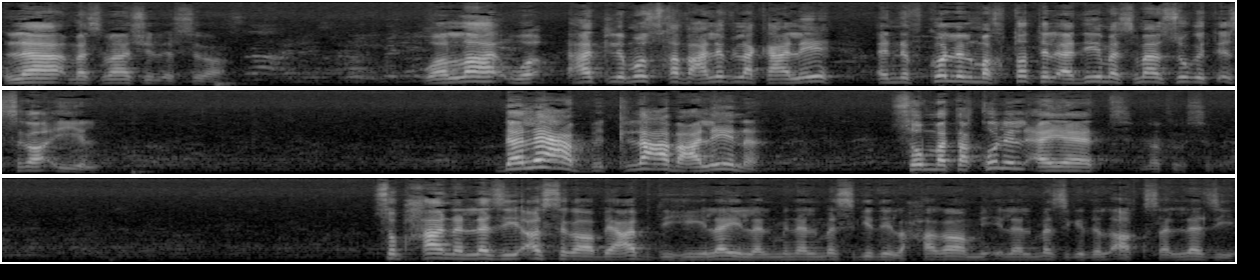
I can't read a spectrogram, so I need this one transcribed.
لا ما اسمهاش الإسراء. والله هات لي مصحف احلف لك عليه إن في كل المخطوطات القديمة اسمها سورة إسرائيل. ده لعب اتلعب علينا. ثم تقول الآيات. سبحان الذي أسرى بعبده ليلا من المسجد الحرام إلى المسجد الأقصى الذي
